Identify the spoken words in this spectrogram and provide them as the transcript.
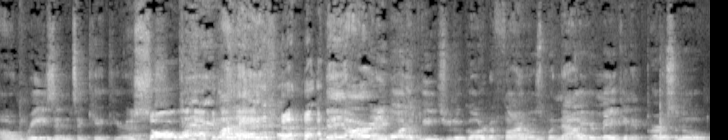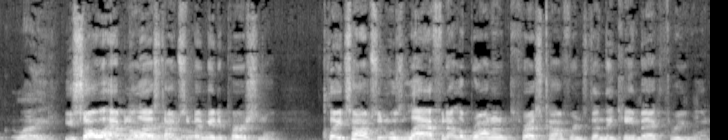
a reason to kick your You ass? You saw what happened. like they already Like- want to beat you to go to the finals, but now you're making it personal. Like You saw what happened the last right, time bro. somebody made it personal. Klay Thompson was laughing at LeBron in a press conference. Then they came back three one.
